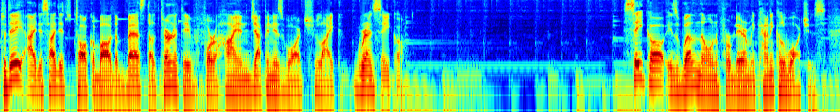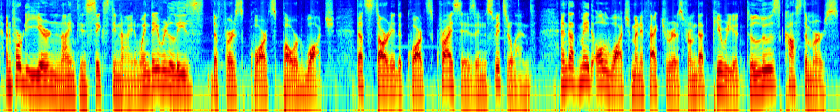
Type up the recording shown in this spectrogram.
Today I decided to talk about the best alternative for a high-end Japanese watch like Grand Seiko. Seiko is well known for their mechanical watches and for the year 1969 when they released the first quartz powered watch that started the quartz crisis in Switzerland and that made all watch manufacturers from that period to lose customers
